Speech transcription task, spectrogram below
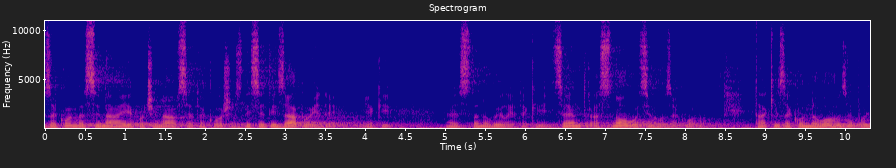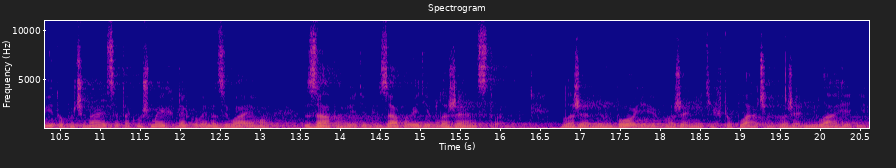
закон на Синаї починався також з десяти заповідей, які становили такий центр, основу цього закону. Так і закон нового заповіту починається. Також ми їх деколи називаємо заповідями, заповіді блаженства. Блаженні Богі, блаженні ті, хто плаче, блаженні лагідні.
